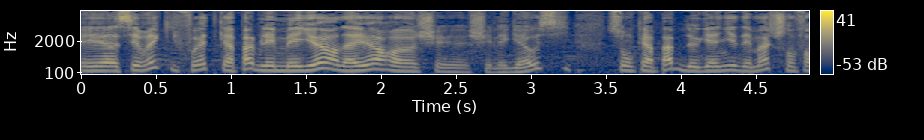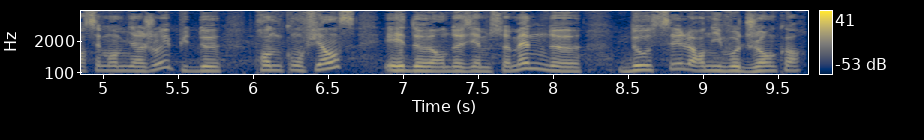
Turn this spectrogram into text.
Et c'est vrai qu'il faut être capable. Les meilleurs, d'ailleurs, chez, chez les gars aussi, sont capables de gagner des matchs sans forcément bien jouer, puis de prendre confiance et de, en deuxième semaine, de d'osser leur niveau de jeu encore.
